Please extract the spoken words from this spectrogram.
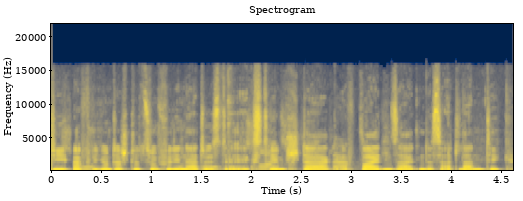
Die öffentliche Unterstützung für die NATO ist extrem stark auf beiden Seiten des Atlantik.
